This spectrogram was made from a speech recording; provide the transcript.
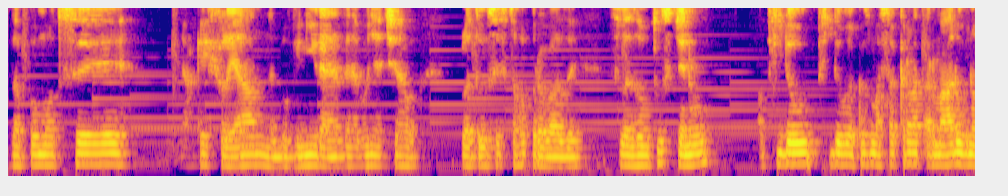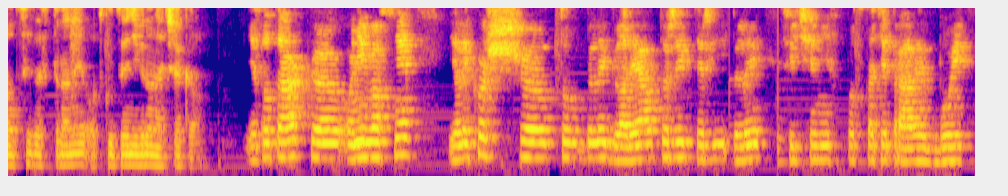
za pomoci nějakých lian nebo vinný révy nebo něčeho. Pletou si z toho provazy, slezou tu stěnu a přijdou, přijdou jako zmasakrovat armádu v noci ze strany, odkud je nikdo nečekal. Je to tak, eh, oni vlastně, jelikož eh, to byli gladiátoři, kteří byli cvičeni v podstatě právě v boji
